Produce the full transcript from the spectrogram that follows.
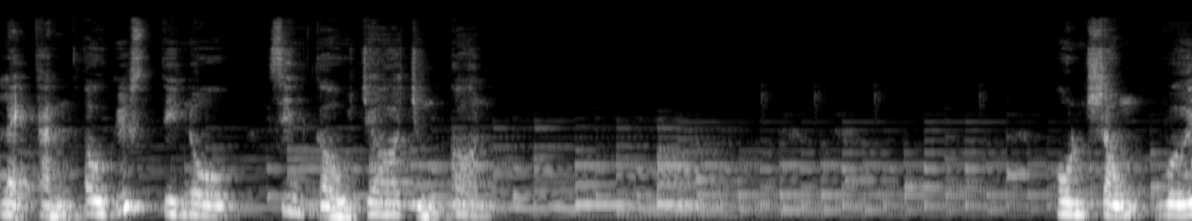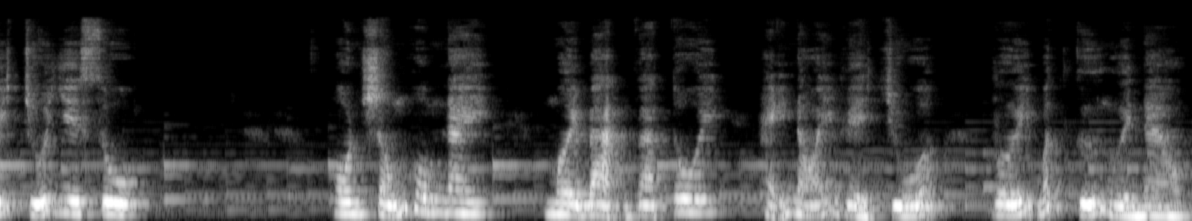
Lạy Thánh Augustino, xin cầu cho chúng con. Hôn sống với Chúa Giêsu. Hôn sống hôm nay, mời bạn và tôi hãy nói về Chúa với bất cứ người nào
